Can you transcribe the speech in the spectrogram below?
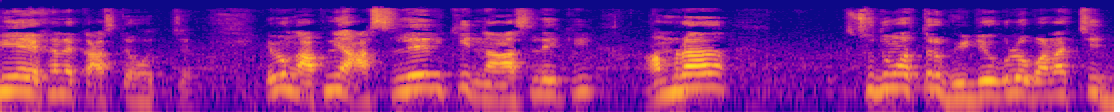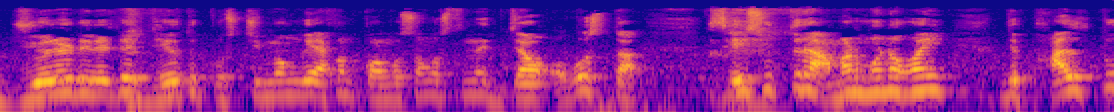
নিয়ে এখানে কাজটা হচ্ছে। এবং আপনি আসলেন কি, না আসলে কি, আমরা শুধুমাত্র ভিডিওগুলো বানাচ্ছি জুয়েলারি রিলেটেড যেহেতু পশ্চিমবঙ্গে এখন কর্মসংস্থানের যা অবস্থা, সেই সূত্রে আমার মনে হয় যে ফালতু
